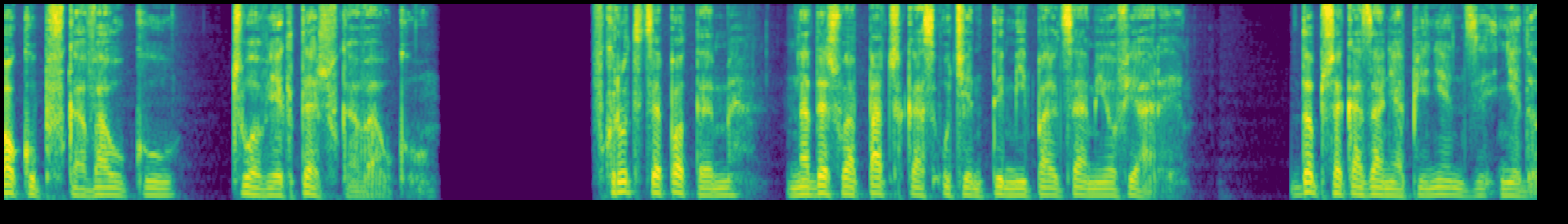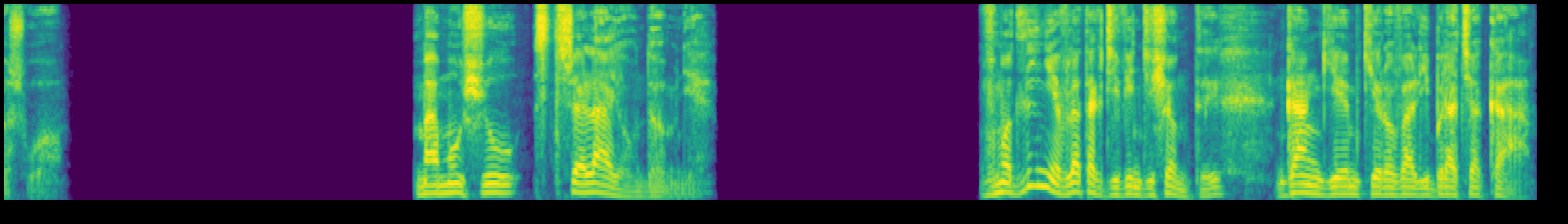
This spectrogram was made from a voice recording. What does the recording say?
Okup w kawałku, człowiek też w kawałku. Wkrótce potem nadeszła paczka z uciętymi palcami ofiary. Do przekazania pieniędzy nie doszło. Mamusiu, strzelają do mnie. W Modlinie w latach dziewięćdziesiątych gangiem kierowali bracia K.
